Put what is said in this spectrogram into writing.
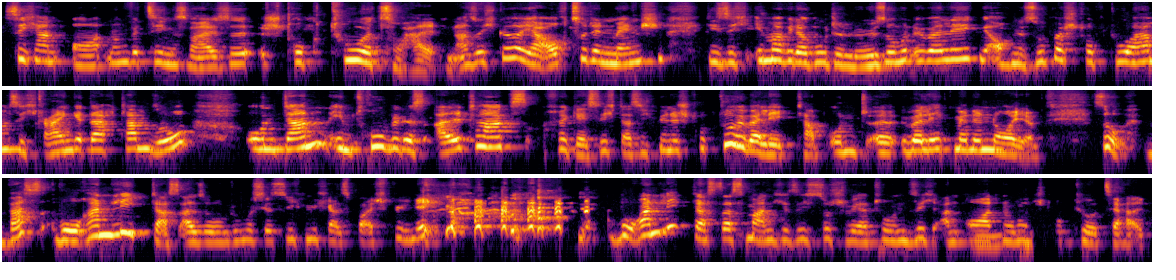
sich an Ordnung beziehungsweise Struktur zu halten? Also ich gehöre ja auch zu den Menschen, die sich immer wieder gute Lösungen überlegen, auch eine super Struktur haben, sich reingedacht haben, so. Und dann im Trubel des Alltags vergesse ich, dass ich mir eine Struktur überlegt habe und äh, überlege mir eine neue. So, was, woran liegt das? Also du musst jetzt nicht mich als Beispiel nehmen. Woran liegt das, dass manche sich so schwer tun, sich an Ordnung und Struktur zu halten?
